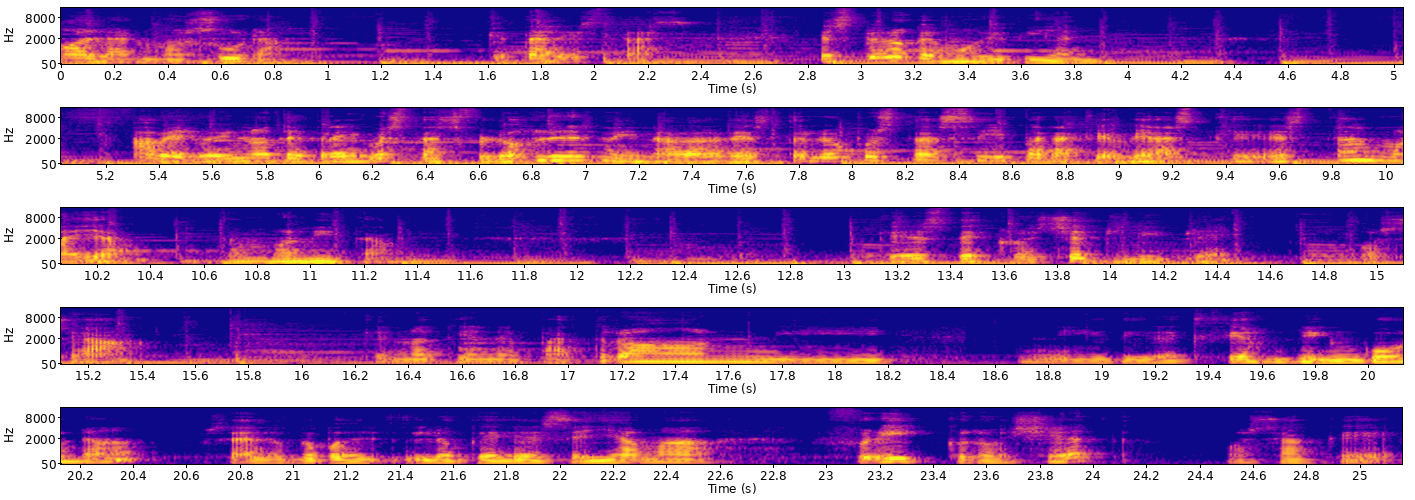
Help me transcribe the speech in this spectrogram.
Hola hermosura, ¿qué tal estás? Espero que muy bien. A ver, hoy no te traigo estas flores ni nada de esto, lo he puesto así para que veas que esta malla tan bonita, que es de crochet libre, o sea, que no tiene patrón ni, ni dirección ninguna, o sea, lo que, lo que se llama free crochet, o sea que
